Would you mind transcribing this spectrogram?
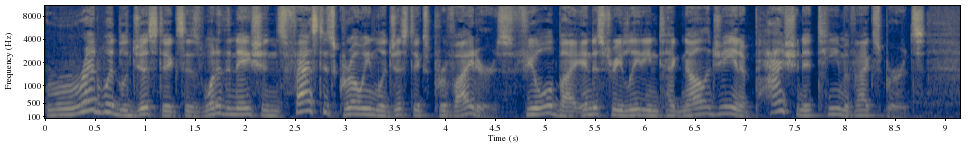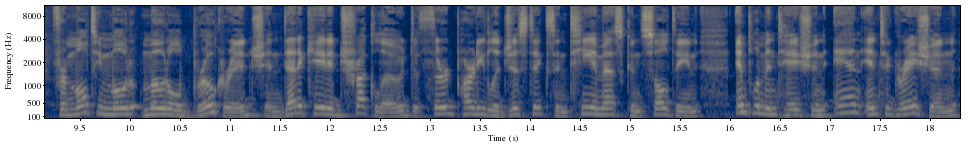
Redwood Logistics is one of the nation's fastest growing logistics providers, fueled by industry leading technology and a passionate team of experts. From multimodal brokerage and dedicated truckload to third party logistics and TMS consulting, implementation, and integration,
